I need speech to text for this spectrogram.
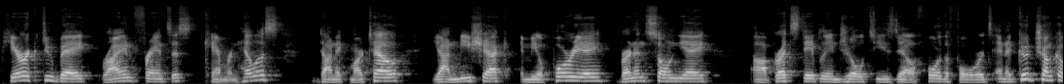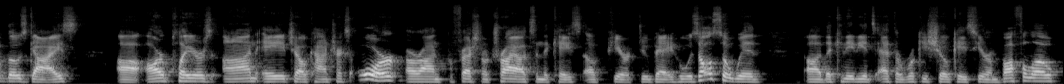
Pierre Dubé, Ryan Francis, Cameron Hillis, Danick Martel, Jan Mysak, Emile Poirier, Brennan Saunier, uh, Brett Stapley, and Joel Teasdale for the forwards. And a good chunk of those guys uh, are players on AHL contracts or are on professional tryouts in the case of Pierre Dubé, who was also with uh, the Canadiens at the rookie showcase here in Buffalo.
